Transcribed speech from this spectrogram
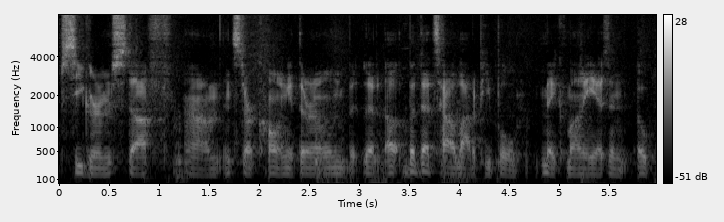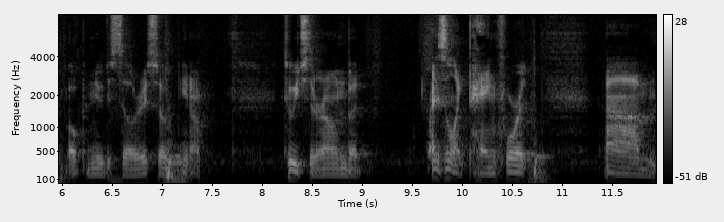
Seagram stuff um, and start calling it their own. But that, uh, but that's how a lot of people make money as an op- open new distillery. So you know, to each their own. But I just don't like paying for it. Um,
